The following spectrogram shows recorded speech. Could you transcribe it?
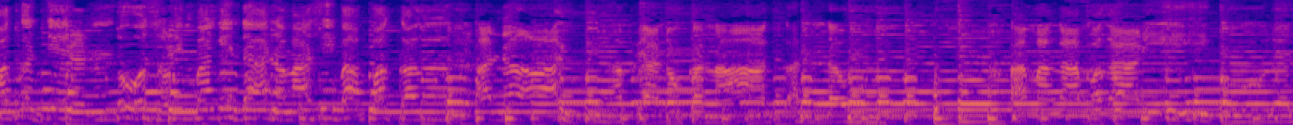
bapak kecil Tuh suling bangida Nama si bapak kang Ada piano kanakan daw Amang apagari Kemudian.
